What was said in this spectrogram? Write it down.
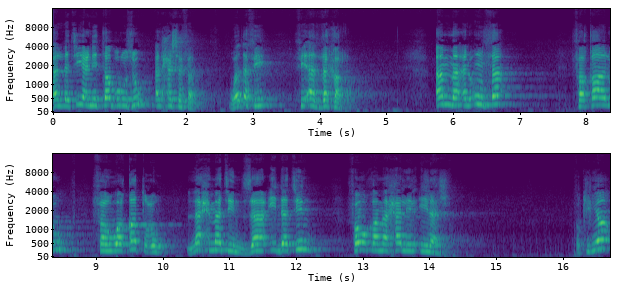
التي يعني تبرز الحشفة. وهذا في في الذكر. أما الأنثى فقالوا فهو قطع لحمة زائدة فوق محل الإلاج Donc il y a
